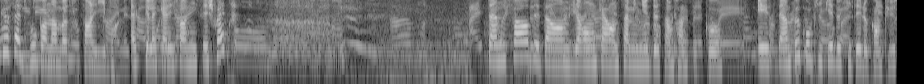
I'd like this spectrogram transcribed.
Que faites-vous pendant votre temps libre? Est-ce que la Californie, c'est chouette? Stanford est à environ 45 minutes de San Francisco et c'est un peu compliqué de quitter le campus.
